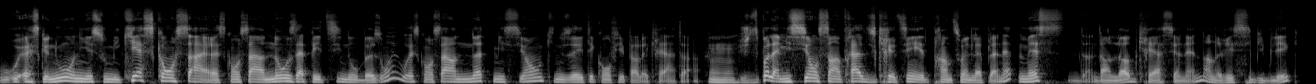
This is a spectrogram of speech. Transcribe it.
Ou est-ce que nous, on y est soumis? Qui est-ce qu'on sert? Est-ce qu'on sert nos appétits, nos besoins, ou est-ce qu'on sert notre mission qui nous a été confiée par le Créateur? Hmm. Je dis pas la mission centrale du chrétien est de prendre soin de la planète, mais dans l'ordre créationnel, dans le récit biblique,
